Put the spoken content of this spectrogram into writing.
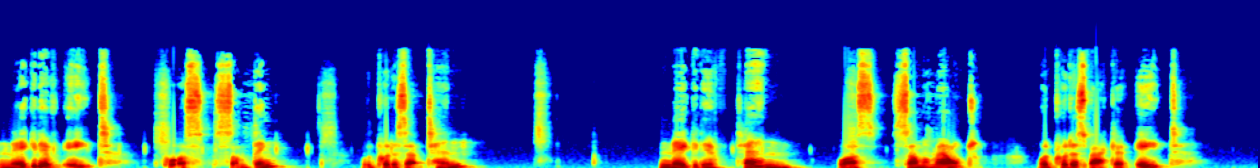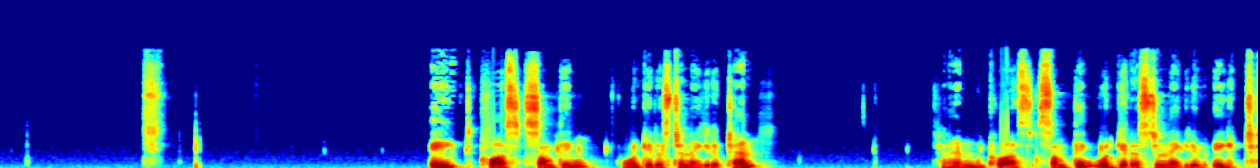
Negative 8 plus something would put us at 10. Negative 10 plus some amount would put us back at 8. 8 plus something would get us to negative 10. 10 plus something would get us to negative 8.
